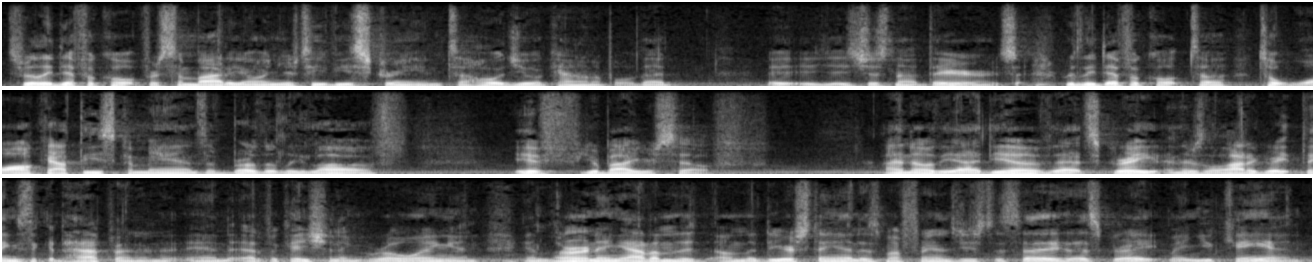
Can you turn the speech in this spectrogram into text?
It's really difficult for somebody on your TV screen to hold you accountable. That it, it's just not there. It's really difficult to, to walk out these commands of brotherly love if you're by yourself. I know the idea of that's great, and there's a lot of great things that could happen, and, and edification and growing and, and learning out on the, on the deer stand, as my friends used to say. That's great, man, you can.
